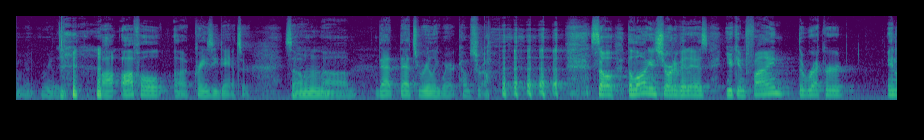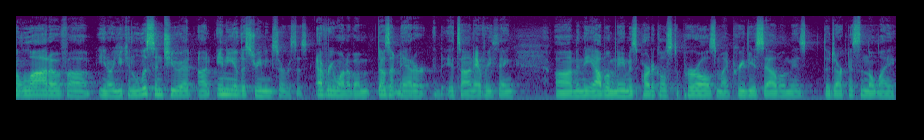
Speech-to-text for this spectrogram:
I'm a really aw- awful, uh, crazy dancer. So um, that that's really where it comes from. so the long and short of it is, you can find the record in a lot of uh, you know you can listen to it on any of the streaming services every one of them doesn't matter it's on everything um, and the album name is particles to pearls my previous album is the darkness and the light.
